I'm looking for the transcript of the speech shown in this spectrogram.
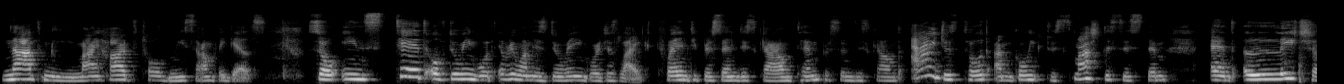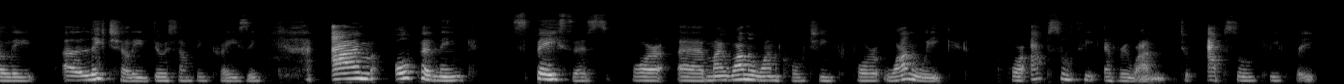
not me. My heart told me something else. So instead of doing what everyone is doing, which is like 20% discount, 10% discount, I just thought I'm going to smash the system and literally uh, literally do something crazy. I'm opening spaces for uh, my one-on-one coaching for one week for absolutely everyone to absolutely free.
